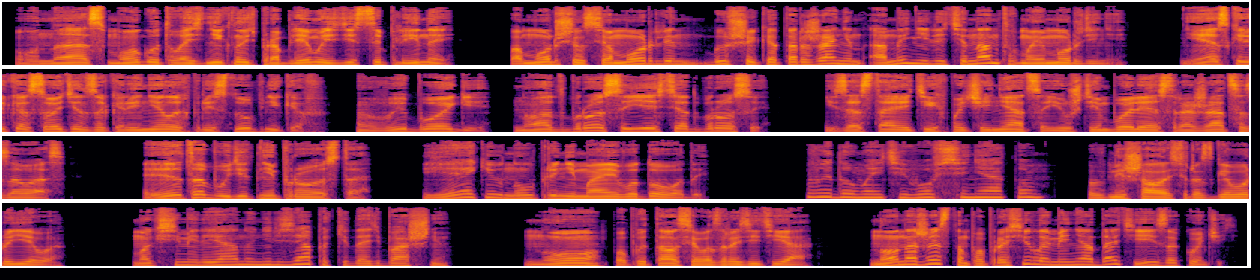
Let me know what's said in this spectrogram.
У нас могут возникнуть проблемы с дисциплиной, поморщился Морлин, бывший каторжанин, а ныне лейтенант в моем ордене. Несколько сотен закоренелых преступников. Вы боги, но отбросы есть отбросы и заставить их подчиняться, и уж тем более сражаться за вас. Это будет непросто. Я кивнул, принимая его доводы. Вы думаете вовсе не о том? Вмешалась в разговор Ева. Максимилиану нельзя покидать башню. Но, попытался возразить я, но она жестом попросила меня дать ей закончить.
